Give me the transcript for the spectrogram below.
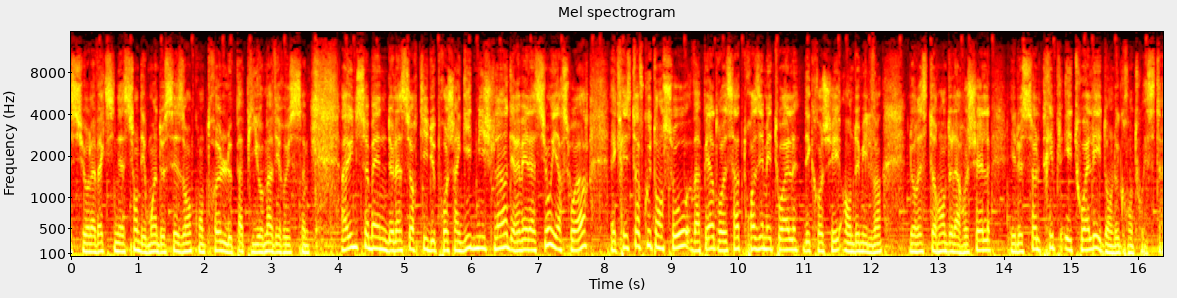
sur la vaccination des moins de 16 ans le papillomavirus. À une semaine de la sortie du prochain guide Michelin, des révélations hier soir, Christophe Coutenceau va perdre sa troisième étoile décrochée en 2020. Le restaurant de La Rochelle est le seul triple étoilé dans le Grand Ouest.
